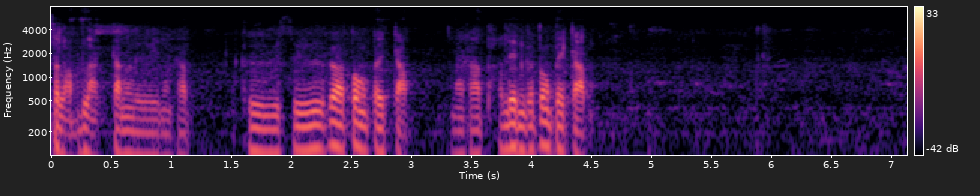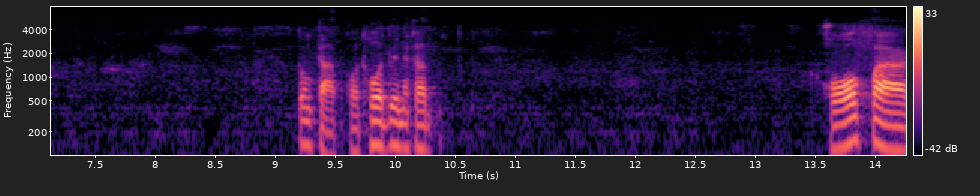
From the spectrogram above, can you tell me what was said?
สลับหลักกันเลยนะครับ คือซื้อก็ต้องไปกลับนะครับ ถ้าเล่นก็ต้องไปกลับ ต้องกราบขอโทษด้วยนะครับ ขอฝาก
